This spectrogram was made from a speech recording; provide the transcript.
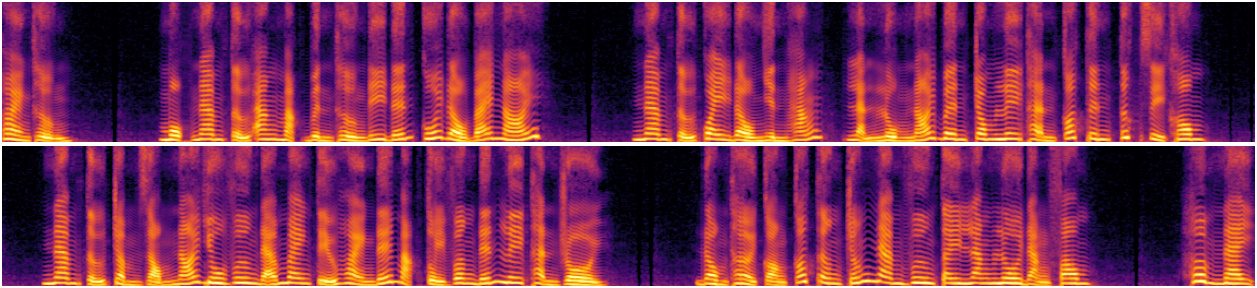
Hoàng thượng. Một nam tử ăn mặc bình thường đi đến cuối đầu bái nói. Nam tử quay đầu nhìn hắn, lạnh lùng nói bên trong ly thành có tin tức gì không? Nam tử trầm giọng nói Du Vương đã mang tiểu hoàng đế mặt tùy vân đến ly thành rồi. Đồng thời còn có tân trấn Nam Vương Tây Lăng lôi đằng phong. Hôm nay,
